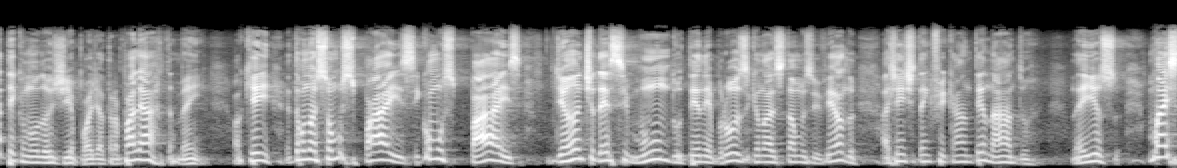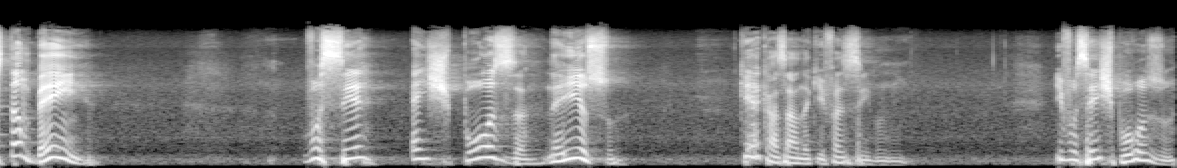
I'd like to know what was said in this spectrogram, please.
a tecnologia pode atrapalhar também, ok? Então nós somos pais, e como os pais, diante desse mundo tenebroso que nós estamos vivendo, a gente tem que ficar antenado, não é isso? Mas também, você é esposa, não é isso? Quem é casado aqui? Faz assim. E você é esposo.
